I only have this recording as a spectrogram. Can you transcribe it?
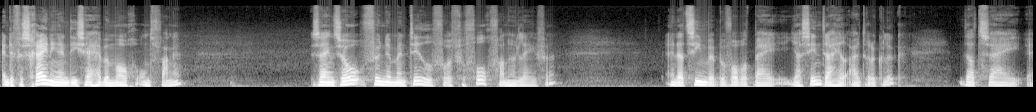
en de verschijningen die zij hebben mogen ontvangen, zijn zo fundamenteel voor het vervolg van hun leven. En dat zien we bijvoorbeeld bij Jacinta heel uitdrukkelijk. Dat zij eh,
